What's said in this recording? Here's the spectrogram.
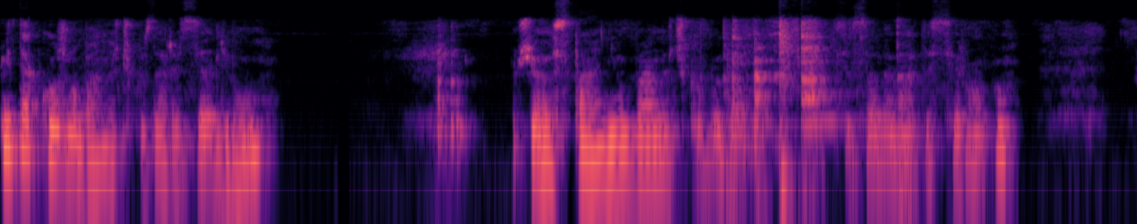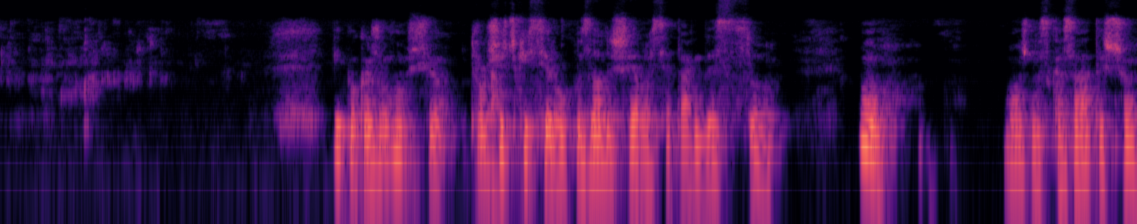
І так кожну баночку зараз залю. Вже останню баночку буду заливати сиропом. І покажу вам, що трошечки сиропу залишилося, так, десь, ну, можна сказати, що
